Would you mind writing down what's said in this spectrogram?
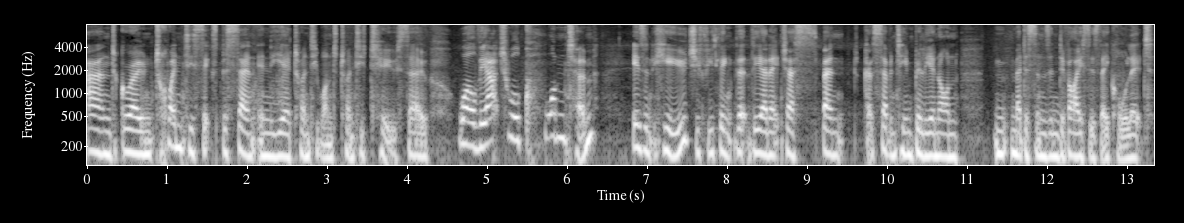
and grown 26% in the year 21 to 22. So while the actual quantum isn't huge, if you think that the NHS spent 17 billion on medicines and devices, they call it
